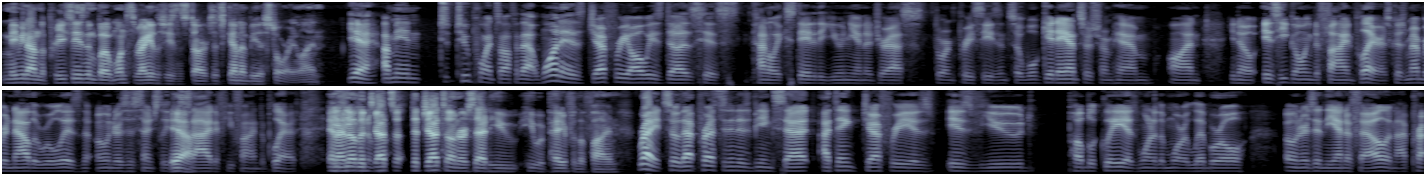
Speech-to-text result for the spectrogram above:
maybe not in the preseason, but once the regular season starts, it's going to be a storyline. Yeah, I mean, t- two points off of that. One is Jeffrey always does his kind of like State of the Union address during preseason, so we'll get answers from him on, you know, is he going to find players? Because remember, now the rule is the owners essentially Yeah. decide if you find the players. And Is I know the Jets the Jets owner said he he would pay for the fine. Right. So that precedent is being set. I think Jeffrey is is viewed publicly as one of the more liberal owners in the NFL, and I pri-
